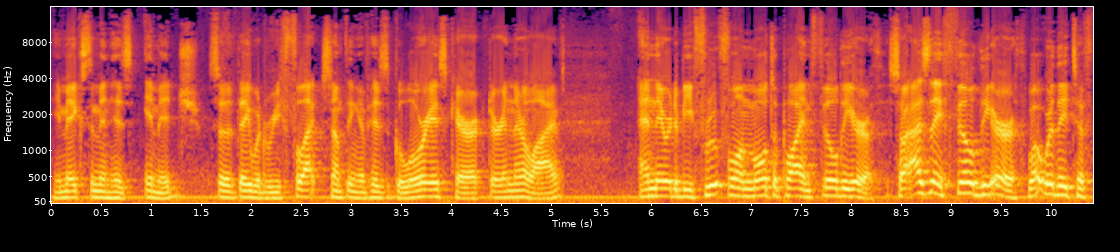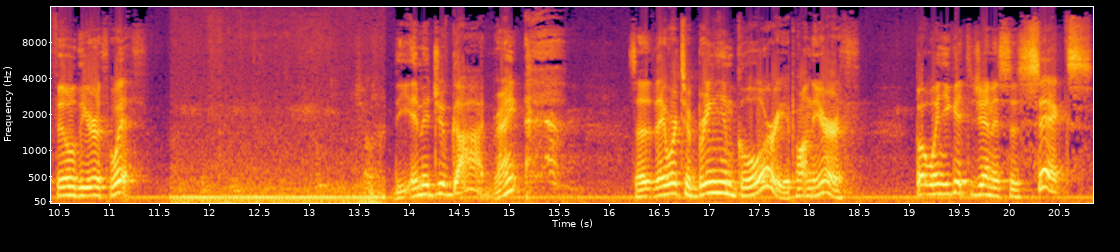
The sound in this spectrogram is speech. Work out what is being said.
He makes them in his image so that they would reflect something of his glorious character in their lives. And they were to be fruitful and multiply and fill the earth. So, as they filled the earth, what were they to fill the earth with? the image of God, right? so that they were to bring him glory upon the earth. But when you get to Genesis 6,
